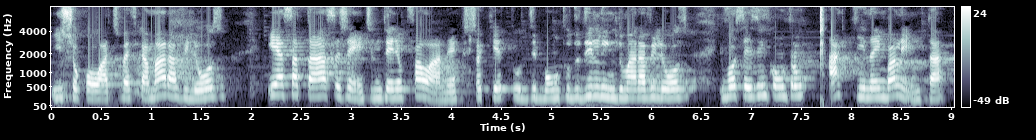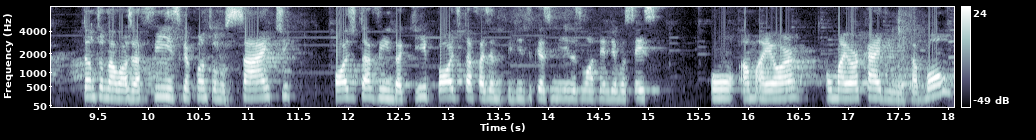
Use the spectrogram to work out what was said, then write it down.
e chocolate, vai ficar maravilhoso. E essa taça, gente, não tem nem o que falar, né? Isso aqui é tudo de bom, tudo de lindo, maravilhoso. E vocês encontram aqui na Embaleme, tá? Tanto na loja física quanto no site. Pode estar tá vindo aqui, pode estar tá fazendo pedido que as meninas vão atender vocês com, a maior, o maior carinho, tá bom?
